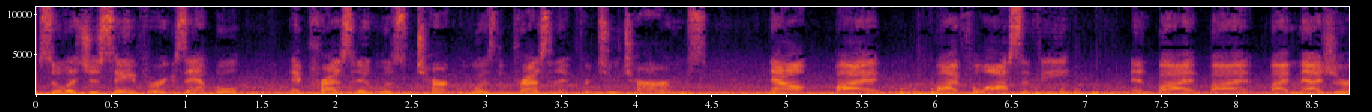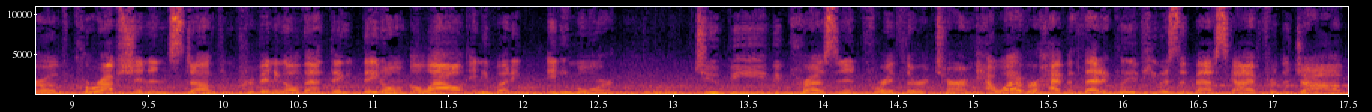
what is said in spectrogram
So let's just say, for example, a president was ter- was the president for two terms. Now, by by philosophy and by by by measure of corruption and stuff and preventing all that, they, they don't allow anybody anymore to be the president for a third term. However, hypothetically, if he was the best guy for the job,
